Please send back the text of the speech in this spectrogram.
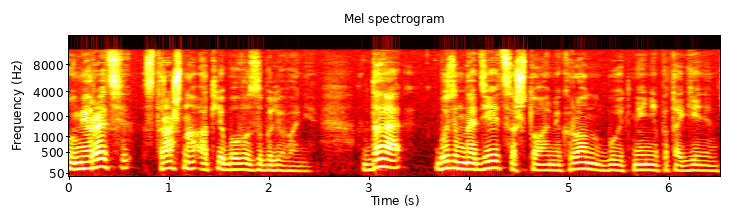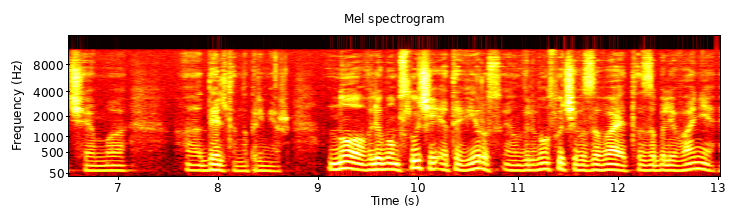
умирать страшно от любого заболевания. Да, будем надеяться, что омикрон будет менее патогенен, чем э, дельта, например. Но в любом случае это вирус, и он в любом случае вызывает заболевание,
